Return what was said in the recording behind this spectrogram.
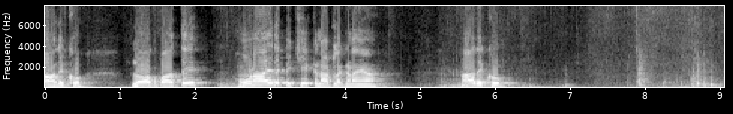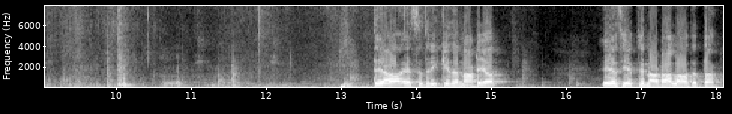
ਆਹ ਦੇਖੋ ਲੌਕ ਪਾਤੇ, ਹੁਣ ਆ ਇਹਦੇ ਪਿੱਛੇ ਇੱਕ ਨਟ ਲੱਗਣਾ ਆ। ਆਹ ਦੇਖੋ। ਤੇ ਆ ਇਸ ਤਰੀਕੇ ਦਾ ਨਾਟ ਆ। ਇਹ ਅਸੀਂ ਇੱਥੇ ਨਾਟਾ ਲਾ ਦਿੱਤਾ।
